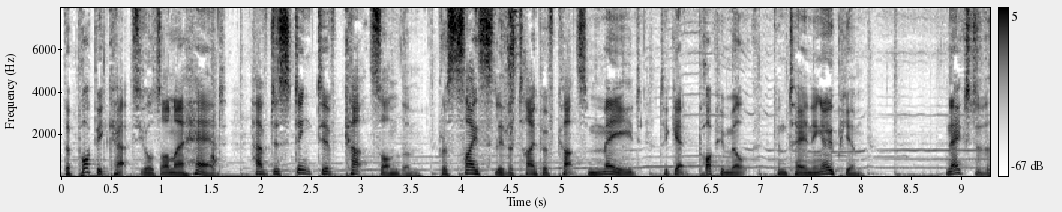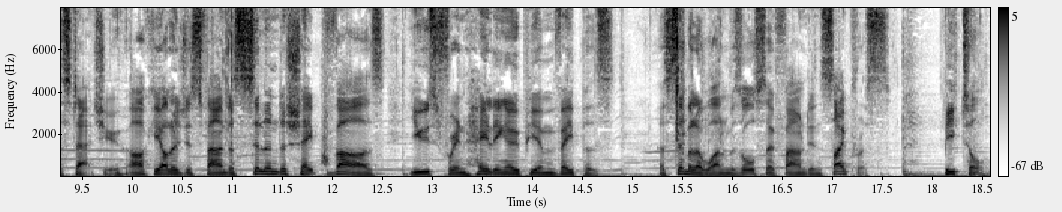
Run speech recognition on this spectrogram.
The poppy capsules on her head have distinctive cuts on them, precisely the type of cuts made to get poppy milk containing opium. Next to the statue, archaeologists found a cylinder shaped vase used for inhaling opium vapors. A similar one was also found in Cyprus. Betel.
